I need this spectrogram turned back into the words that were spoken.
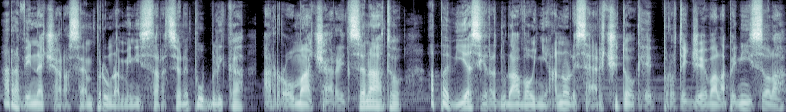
A Ravenna c'era sempre un'amministrazione pubblica, a Roma c'era il Senato, a Pavia si radunava ogni anno l'esercito che proteggeva la penisola.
